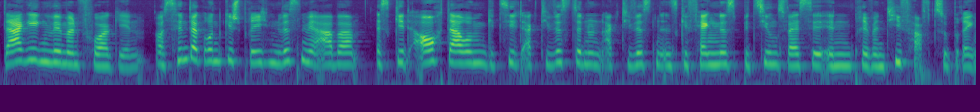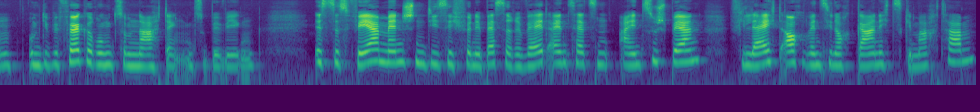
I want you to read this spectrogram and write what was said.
Dagegen will man vorgehen. Aus Hintergrundgesprächen wissen wir aber, es geht auch darum, gezielt Aktivistinnen und Aktivisten ins Gefängnis bzw. in Präventivhaft zu bringen, um die Bevölkerung zum Nachdenken zu bewegen. Ist es fair, Menschen, die sich für eine bessere Welt einsetzen, einzusperren, vielleicht auch, wenn sie noch gar nichts gemacht haben?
